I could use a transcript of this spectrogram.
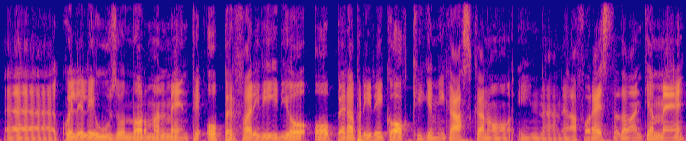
eh, quelle le uso normalmente o per fare i video o per aprire i cocchi che mi cascano in, nella foresta davanti a me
